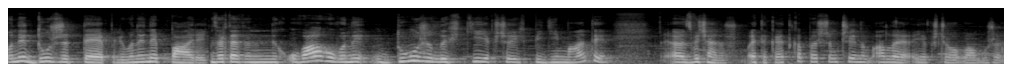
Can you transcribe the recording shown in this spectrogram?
вони дуже теплі, вони не парять. Звертайте на них увагу, вони дуже легкі, якщо їх підіймати. Е, Звичайно ж, етикетка першим чином, але якщо вам вже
